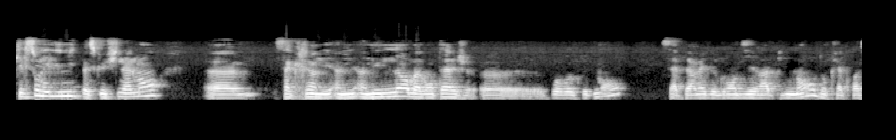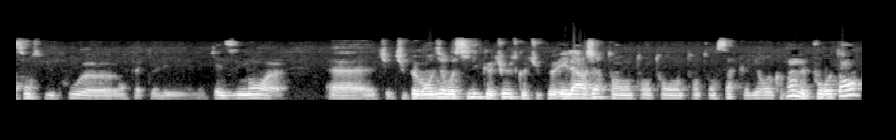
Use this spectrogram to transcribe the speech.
Quelles sont les limites? Parce que finalement, euh, ça crée un, un, énorme avantage euh, pour le recrutement. Ça permet de grandir rapidement. Donc la croissance, du coup, euh, en fait, quasiment, tu, tu, peux grandir aussi vite que tu veux, parce que tu peux élargir ton, ton, ton, ton, cercle de recrutement. Mais pour autant,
